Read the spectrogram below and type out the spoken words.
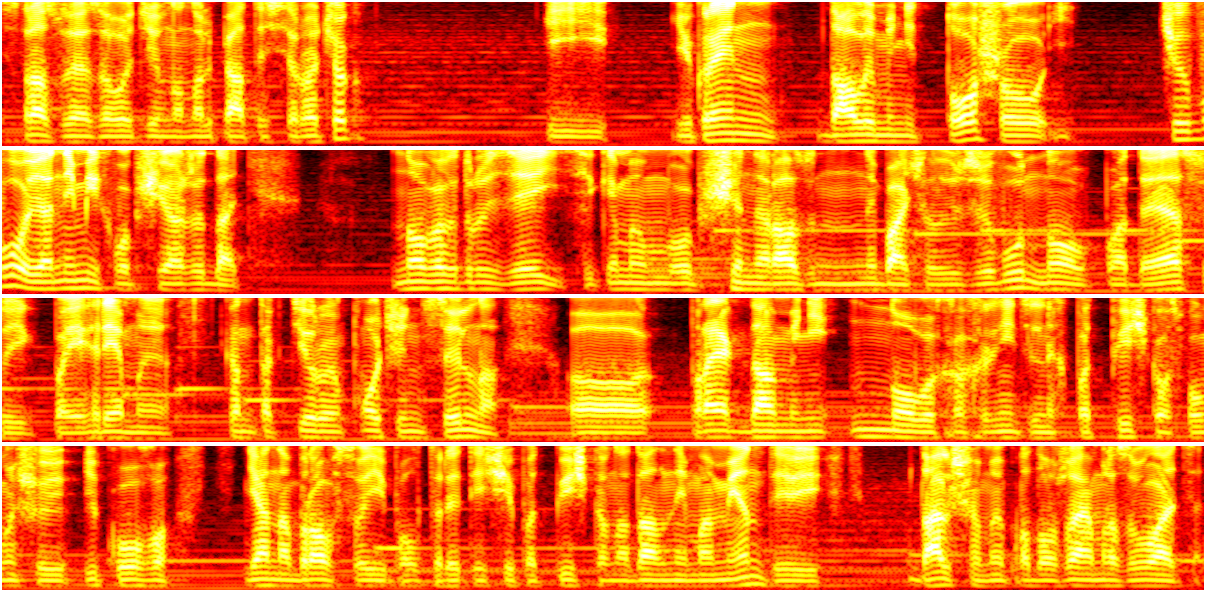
Сразу я залетів на 0,5 сірочок. І Ukraine дали мені то, що чого я не міг взагалі ожидати. Нових друзей, з якими ми взагалі ні разу не бачили вживу, но по АДС і по ігрі ми контактуємо дуже сильно. Е, проект дав мені нових охранительних підписчиків, з допомогою якого я набрав свої полтори тисячі підписчиків на даний момент, і далі ми продовжуємо розвиватися.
